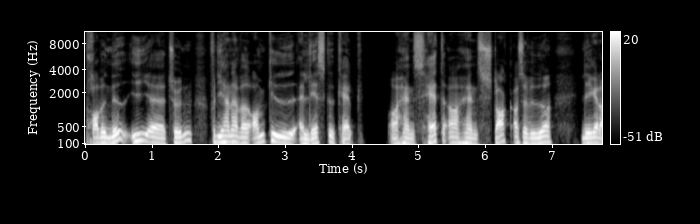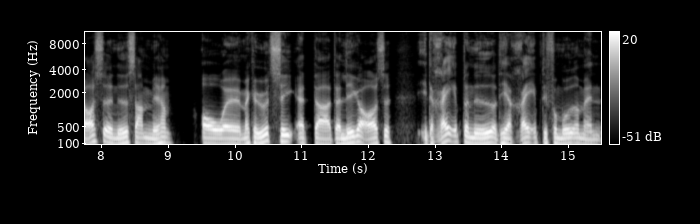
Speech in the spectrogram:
proppet ned i øh, tønden, fordi han har været omgivet af læsket kalk. Og hans hat og hans stok og så videre ligger der også øh, nede sammen med ham. Og øh, man kan øvrigt se, at der, der ligger også et ræb dernede, og det her ræb, det formoder man øh,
